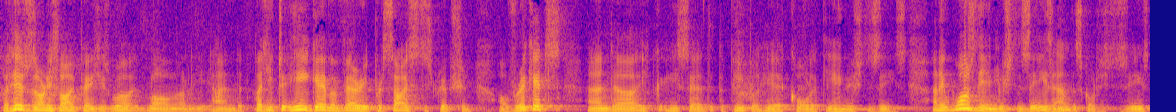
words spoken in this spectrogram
but his was only five pages long, and, and but he, t- he gave a very precise description of rickets, and uh, he, he, said that the people here call it the English disease. And it was the English disease and the Scottish disease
